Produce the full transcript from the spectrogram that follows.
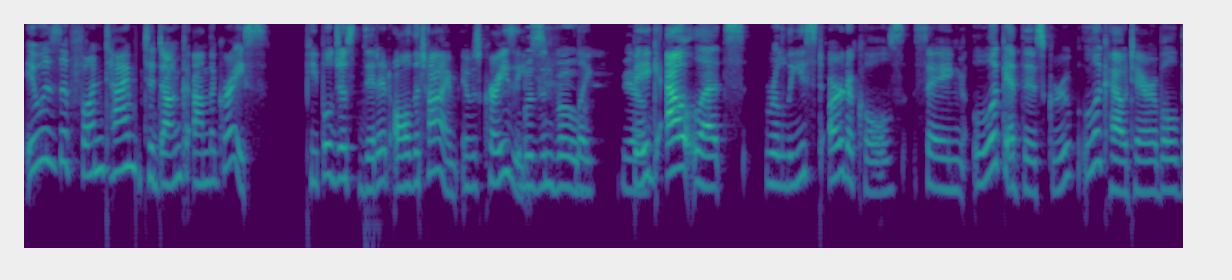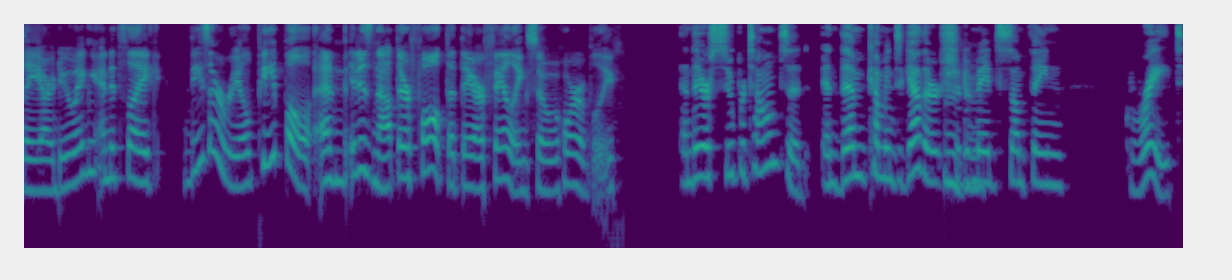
It was a fun time to dunk on the Grace. People just did it all the time. It was crazy. it was in vogue. like Yeah. big outlets released articles saying, "Look at this group. Look how terrible they are doing." And it's like, these are real people and it is not their fault that they are failing so horribly. And they are super talented. And them coming together should have Mhm. made something great.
